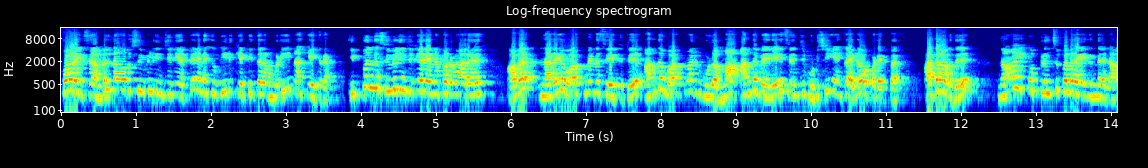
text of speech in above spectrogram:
ஃபார் எக்ஸாம்பிள் நான் ஒரு சிவில் இன்ஜினியர்ட்ட எனக்கு வீடு கட்டி தரும்படி நான் கேக்குறேன். இப்ப இந்த சிவில் இன்ஜினியர் என்ன பண்ணுவாரு? அவர் நிறைய ஒர்க்மேனை சேர்த்துட்டு அந்த ஒர்க்மேன் மூலமா அந்த வேலையை செஞ்சு முடிச்சு என் கையில ஒப்படைப்பார். அதாவது நான் இப்ப பிரின்சிபலா இருந்தேன்னா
